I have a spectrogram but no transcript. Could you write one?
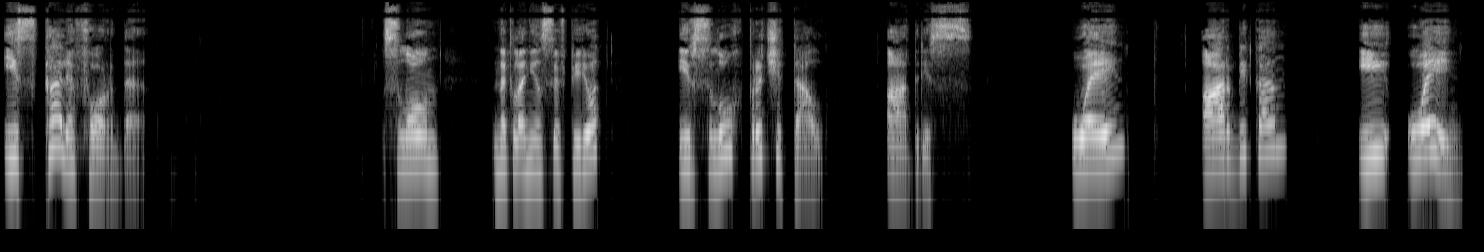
из Калефорда. Слоун наклонился вперед и вслух прочитал адрес. Уэйнт, Арбикан и Уэйнт,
